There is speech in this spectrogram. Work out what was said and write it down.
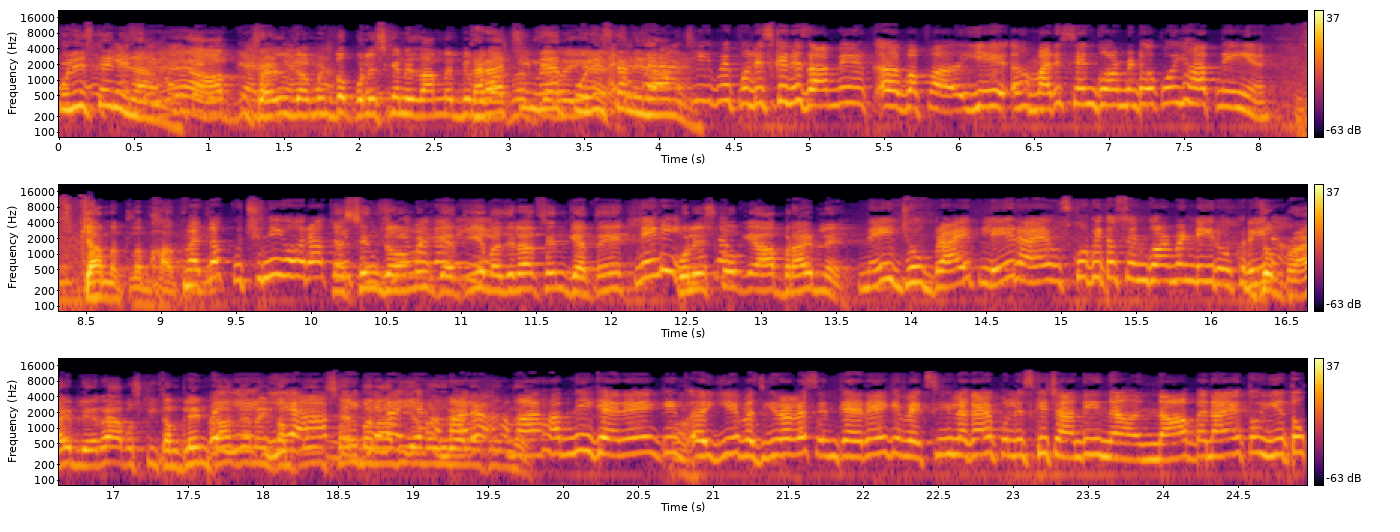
پولیس کا نظام ہے آپ کی فیڈرل گورنمنٹ تو پولیس کے نظام میں بھی کراچی میں پولیس کا نظام ہے۔ کراچی میں پولیس کے نظام میں یہ ہماری سندھ گورنمنٹ کا کوئی ہاتھ نہیں ہے۔ کیا مطلب ہاتھ مطلب کچھ نہیں ہو رہا سندھ گورنمنٹ کہتی ہے؟ وزیر سندھ کہتے ہیں پولیس کو کہ آپ برائب لیں۔ نہیں جو برائب لے رہا ہے اس کو بھی تو سندھ گورنمنٹ نہیں روک رہی جو برائب لے رہا ہے اس کی کمپلین کہاں کر رہے ہیں کمپلین سیل بنا دیا سندھ ہم نہیں کہہ رہے ہیں کہ یہ وزیر اعلیٰ سندھ کہہ رہے ہیں کہ ویکسین لگائیں پولیس کی چاندی نہ بنائیں تو یہ تو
